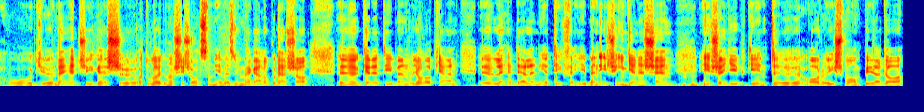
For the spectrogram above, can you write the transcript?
hogy lehetséges a tulajdonos és a haszonélvező megállapodása keretében vagy alapján lehet ellenérték fejében és ingyenesen, uh-huh. és egyéb egyébként arra is van példa,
